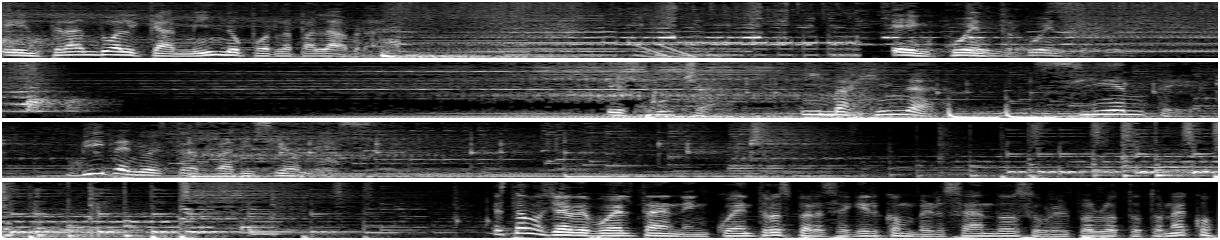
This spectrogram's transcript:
Entrando al camino por la palabra. Encuentro. Escucha, imagina, siente, vive nuestras tradiciones. Estamos ya de vuelta en encuentros para seguir conversando sobre el pueblo totonaco.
